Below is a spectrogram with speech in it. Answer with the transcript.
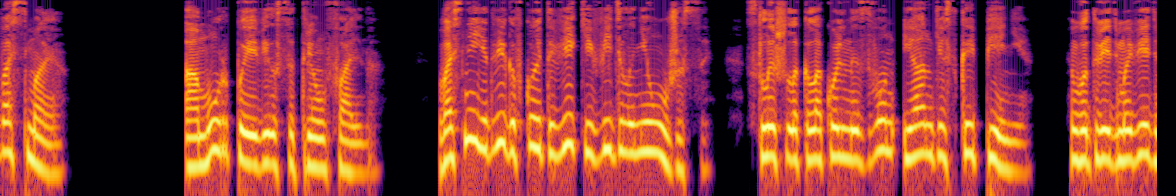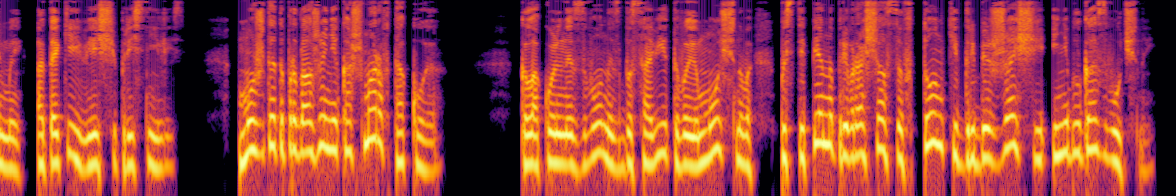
восьмая. Амур появился триумфально. Во сне Едвига в кои-то веки видела не ужасы, слышала колокольный звон и ангельское пение. Вот ведьма ведьмы, а такие вещи приснились. Может, это продолжение кошмаров такое? Колокольный звон из басовитого и мощного постепенно превращался в тонкий, дребезжащий и неблагозвучный.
